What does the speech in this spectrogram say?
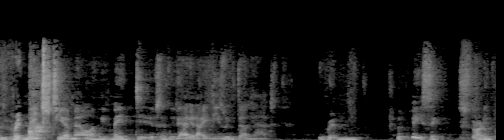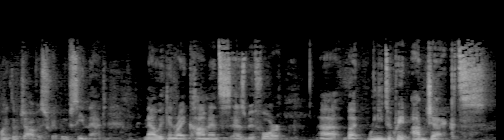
we've written HTML, and we've made divs, and we've added IDs. We've done that. We've written the basic starting point of JavaScript. We've seen that. Now we can write comments as before. Uh, but we need to create objects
